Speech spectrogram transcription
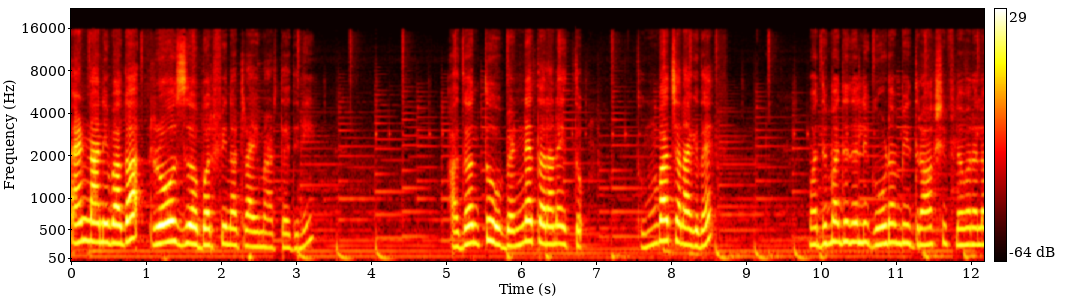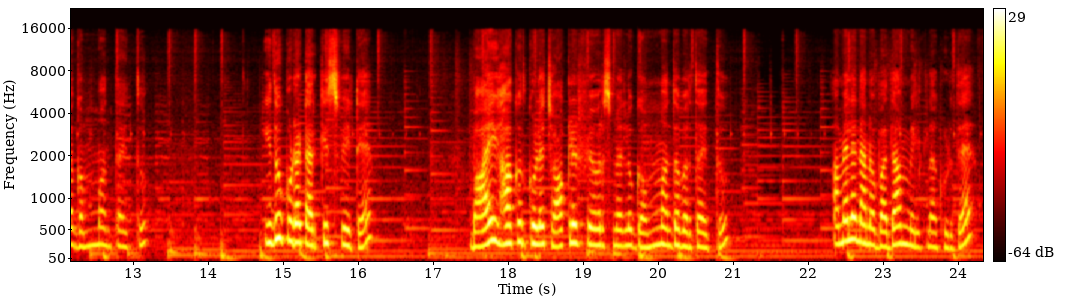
ಆ್ಯಂಡ್ ನಾನಿವಾಗ ರೋಸ್ ಬರ್ಫಿನ ಟ್ರೈ ಮಾಡ್ತಾ ಇದ್ದೀನಿ. ಅದಂತೂ ಬೆಣ್ಣೆ ಥರನೇ ಇತ್ತು. ತುಂಬ ಚೆನ್ನಾಗಿದೆ. ಮಧ್ಯ ಮಧ್ಯದಲ್ಲಿ ಗೋಡಂಬಿ, ದ್ರಾಕ್ಷಿ ಫ್ಲೇವರ್ ಎಲ್ಲ ಗಮ್ ಅಂತ ಇತ್ತು. ಇದು ಕೂಡ ಟರ್ಕಿ ಸ್ವೀಟೇ ಬಾಯಿಗೆ ಹಾಕಿದ ಕೂಡಲೇ ಚಾಕ್ಲೇಟ್ ಫ್ಲೇವರ್ ಸ್ಮೆಲ್ಲು ಗಮ್ ಅಂತ ಬರ್ತಾ ಇತ್ತು. ಆಮೇಲೆ ನಾನು ಬಾದಾಮ್ ಮಿಲ್ಕ್ನ ಕುಡಿದೆ.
